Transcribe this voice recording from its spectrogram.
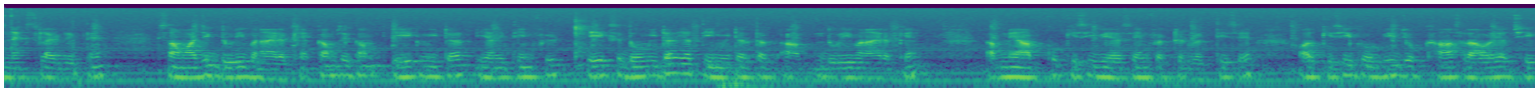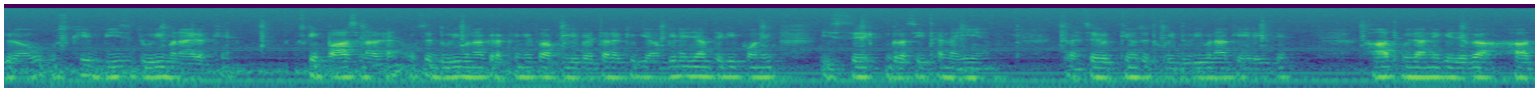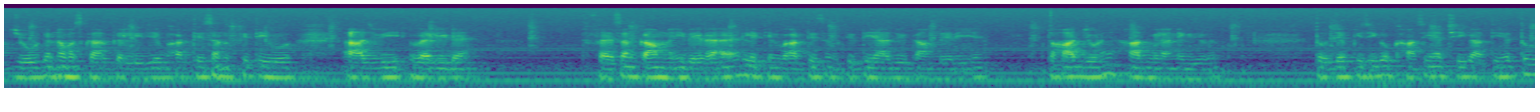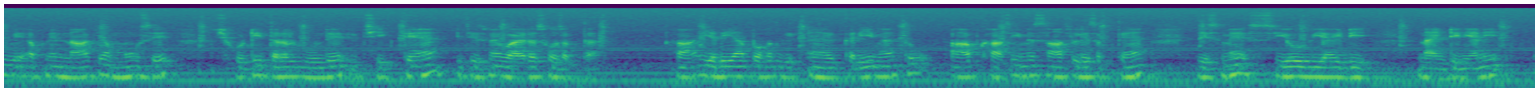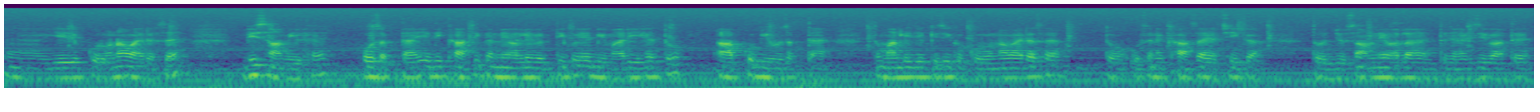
नेक्स्ट स्लाइड देखते हैं। सामाजिक दूरी बनाए रखें। कम से कम एक मीटर यानी तीन फीट, एक से दो मीटर या तीन मीटर तक आप दूरी बनाए रखें। अपने आप को किसी भी ऐसे इन्फेक्टेड व्यक्ति से और किसी को भी जो खांस रहा हो या छींक रहा हो, उसके बीच दूरी बनाए रखें। उसके पास न रहें। उससे दूरी बना के रखेंगे तो आपके लिए बेहतर है क्योंकि आप भी नहीं जानते कि कौन इससे ग्रसित है, नहीं है। तो ऐसे व्यक्तियों से थोड़ी दूरी बना के ही रहिए। हाथ मिलाने की जगह हाथ जोड़ के नमस्कार कर लीजिए। भारतीय संस्कृति वो आज भी वैलिड है। फ़ैशन काम नहीं दे रहा है, लेकिन भारतीय संस्कृति आज भी काम दे रही है। तो हाथ जोड़ें, हाथ मिलाने की जगह। तो जब किसी को खांसी या छींक आती है तो वे अपने नाक या मुँह से छोटी तरल बूंदें छींकते हैं, जिसमें वायरस हो सकता है। हाँ यदि आप बहुत करीब हैं तो आप खांसी में सांस ले सकते हैं। जिसमें C O V I D nineteen, यानी ये जो कोरोना वायरस है, भी शामिल है। हो सकता है यदि खांसी करने वाले व्यक्ति को यह बीमारी है तो आपको भी हो सकता है। तो मान लीजिए किसी को कोरोना वायरस है तो उसने खांसा या छींका तो जो सामने वाला है तो ज़ाहिर सी बात है,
